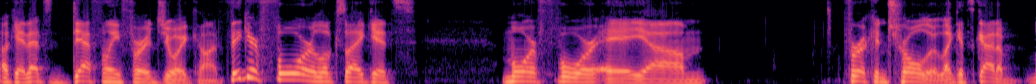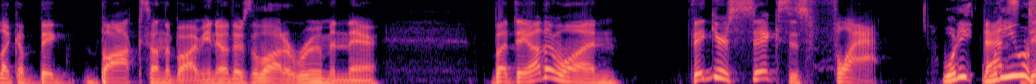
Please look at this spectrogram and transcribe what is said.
okay, that's definitely for a Joy-Con. Figure four looks like it's more for a um for a controller. Like it's got a like a big box on the bottom. You know, there's a lot of room in there. But the other one, figure six is flat. What do you, what That's do you refer?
